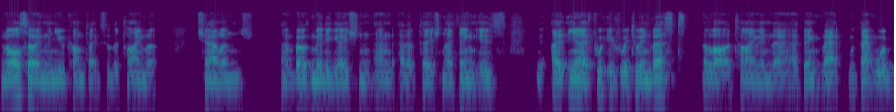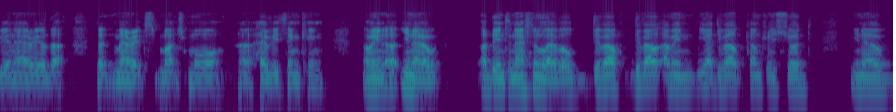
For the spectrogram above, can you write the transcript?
and also in the new context of the climate challenge, uh, both mitigation and adaptation, I think is, I, you know, if, we, if we're to invest a lot of time in there, I think that that would be an area that that merits much more uh, heavy thinking. I mean, uh, you know, at the international level, develop, develop. I mean, yeah, developed countries should, you know,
